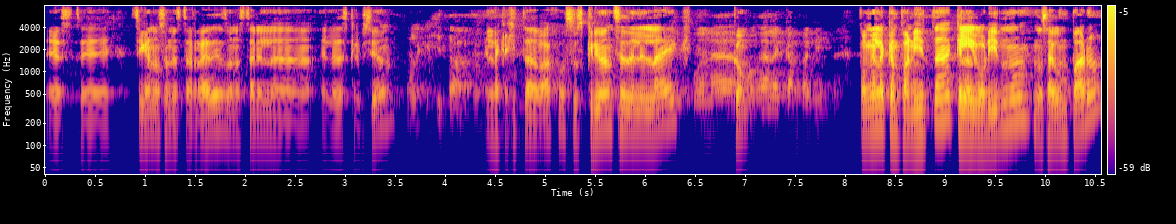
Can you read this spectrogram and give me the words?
Este, síganos en nuestras redes, van a estar en la, en la descripción, En la cajita abajo. en la cajita de abajo. Suscríbanse, denle like, Com- Póngale campanita. pongan la campanita, que el algoritmo nos haga un paro,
